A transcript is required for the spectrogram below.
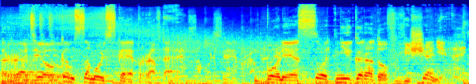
Радио «Комсомольская правда». Более сотни городов вещания –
